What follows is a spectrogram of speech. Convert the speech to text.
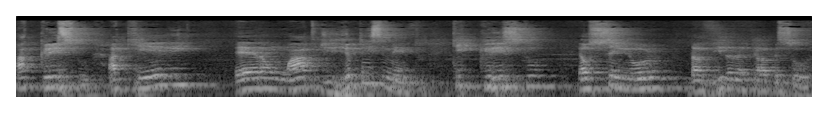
a Cristo. Aquele era um ato de reconhecimento que Cristo é o Senhor da vida daquela pessoa.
